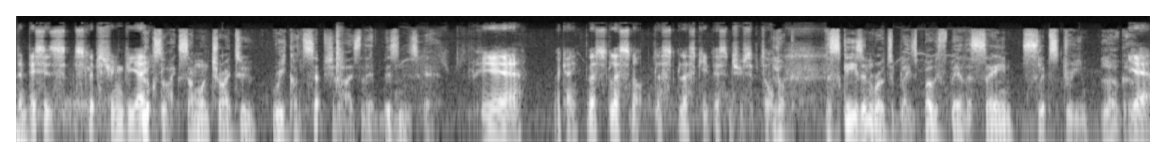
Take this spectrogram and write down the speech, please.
Then this is Slipstream VA. Looks like someone tried to reconceptualize their business here. Yeah. Okay. Let's let's not let's let's keep this intrusive thought. Look, the skis and rotor blades both bear the same Slipstream logo. Yeah.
